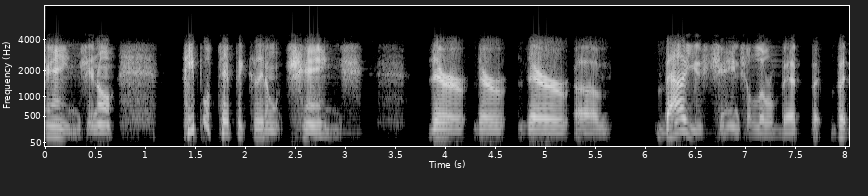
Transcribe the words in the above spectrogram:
change. You know, people typically don't change. Their their their um, values change a little bit, but but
